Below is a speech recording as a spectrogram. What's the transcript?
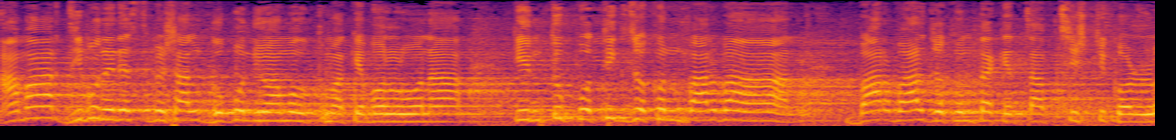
আমার জীবনের স্পেশাল গোপনীয় আমল তোমাকে বলব না। কিন্তু পথিক যখন বারবার বারবার যখন তাকে চাপ সৃষ্টি করল,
